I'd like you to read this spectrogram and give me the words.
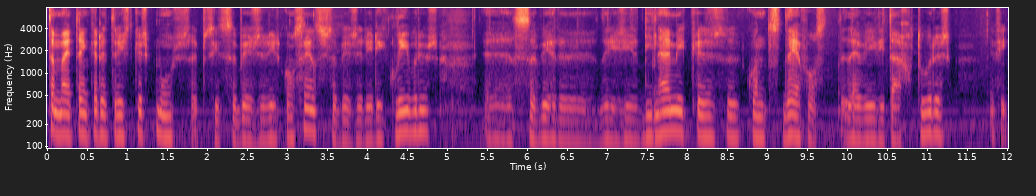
também tem características comuns. É preciso saber gerir consensos, saber gerir equilíbrios, eh, saber uh, dirigir dinâmicas, uh, quando se deve ou se deve evitar rupturas, enfim,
